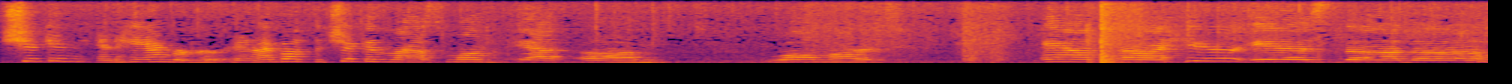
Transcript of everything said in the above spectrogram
chicken, and hamburger. And I bought the chicken last month at um, Walmart. And uh, here is the, the,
